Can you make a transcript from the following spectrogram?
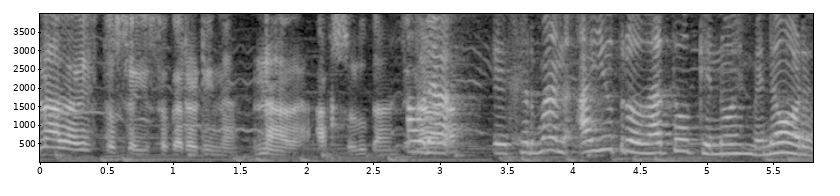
nada de esto se hizo, Carolina, nada, absolutamente nada. Ahora, eh, Germán, hay otro dato que no es menor.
